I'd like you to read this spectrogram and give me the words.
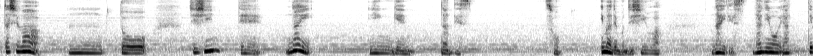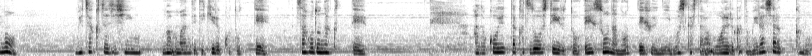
私はうんと地震ってない人間なんです。そう。今でも自信はないです。何をやってもめちゃくちゃ自信満々でできることってさほどなくってあのこういった活動をしているとえそうなの？っていうふうにもしかしたら思われる方もいらっしゃるかも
